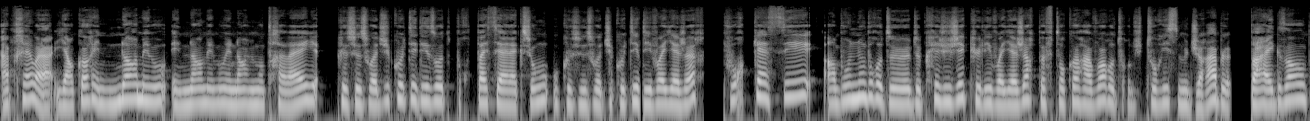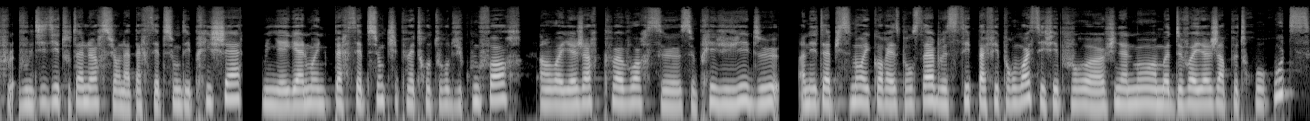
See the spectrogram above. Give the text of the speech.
Après, voilà, il y a encore énormément, énormément, énormément de travail, que ce soit du côté des autres pour passer à l'action ou que ce soit du côté des voyageurs pour casser un bon nombre de, de, préjugés que les voyageurs peuvent encore avoir autour du tourisme durable. Par exemple, vous le disiez tout à l'heure sur la perception des prix chers, mais il y a également une perception qui peut être autour du confort. Un voyageur peut avoir ce, préjugé de un établissement éco-responsable, c'est pas fait pour moi, c'est fait pour euh, finalement un mode de voyage un peu trop roots.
